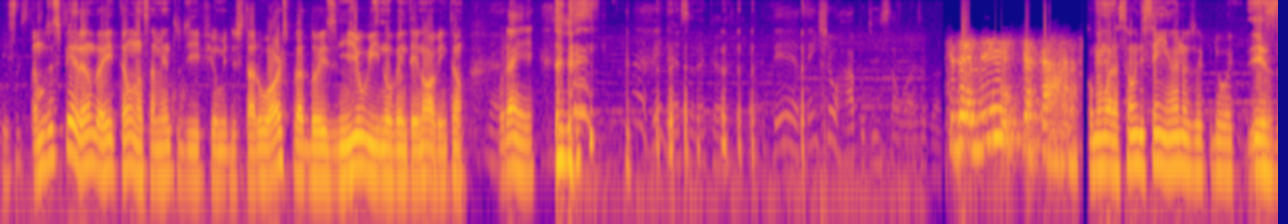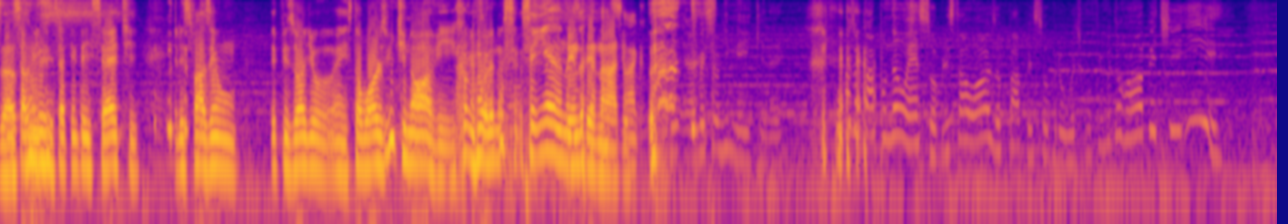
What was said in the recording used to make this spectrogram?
Estamos esperando aí, então, o lançamento de filme do Star Wars pra 2099, então. Por aí. É bem nessa, né, cara? Até, até encheu o rabo de Star Wars agora. Que delícia, cara! Comemoração de 100 anos do, do, do Exatamente. lançamento de 77. Eles fazem um episódio em Star Wars 29, comemorando 100 anos. Centenário. Aí vai ser o remake, né? Mas o papo não é sobre Star Wars, o papo é sobre o último filme do Hobbit e.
